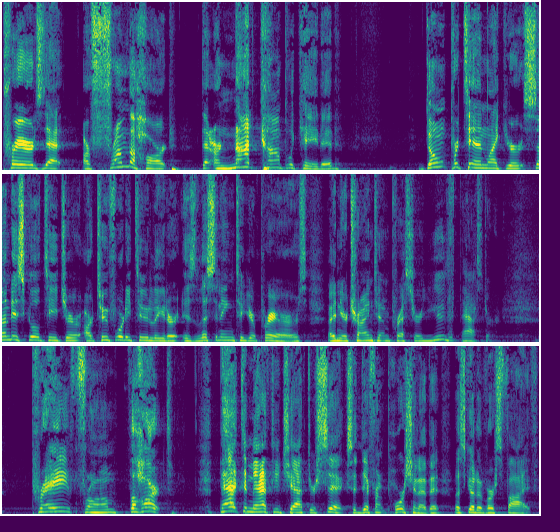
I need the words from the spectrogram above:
prayers that are from the heart, that are not complicated. Don't pretend like your Sunday school teacher or 242 leader is listening to your prayers and you're trying to impress your youth pastor. Pray from the heart. Back to Matthew chapter 6, a different portion of it. Let's go to verse 5.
